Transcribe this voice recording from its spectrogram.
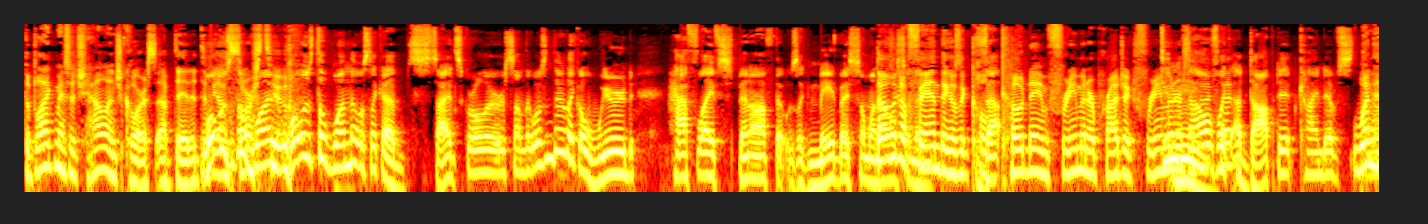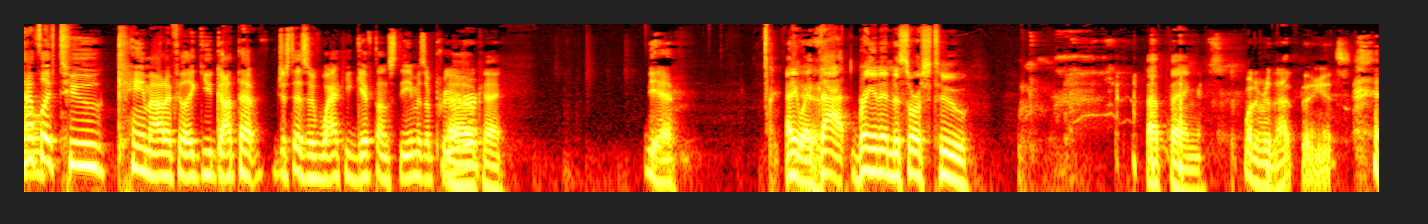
The Black Mesa Challenge course updated to What be on was the Source one? 2. What was the one that was like a side scroller or something? Wasn't there like a weird Half Life spin off that was like made by someone that else? was like a and then fan thing. It was like called Val- Codename Freeman or Project Freeman or Didn't something Valve like like that. adopt it kind of? when? Half Life 2 came out, I feel like you got that just as a wacky gift on Steam as a pre Oh, order. okay. Yeah. Anyway, that bring it into Source Two. that thing. Whatever that thing is.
